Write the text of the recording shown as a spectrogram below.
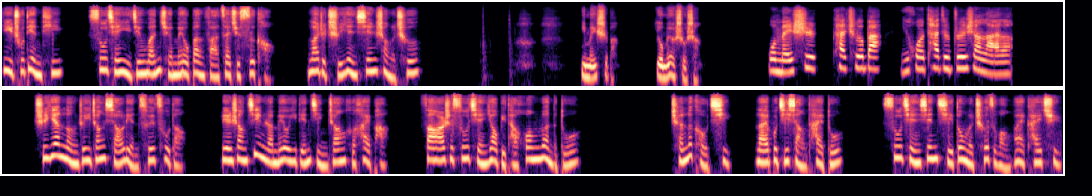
一出电梯，苏浅已经完全没有办法再去思考，拉着迟燕先上了车。你没事吧？有没有受伤？我没事，开车吧，一会儿他就追上来了。迟燕冷着一张小脸催促道，脸上竟然没有一点紧张和害怕，反而是苏浅要比他慌乱的多。沉了口气。来不及想太多，苏浅先启动了车子往外开去。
